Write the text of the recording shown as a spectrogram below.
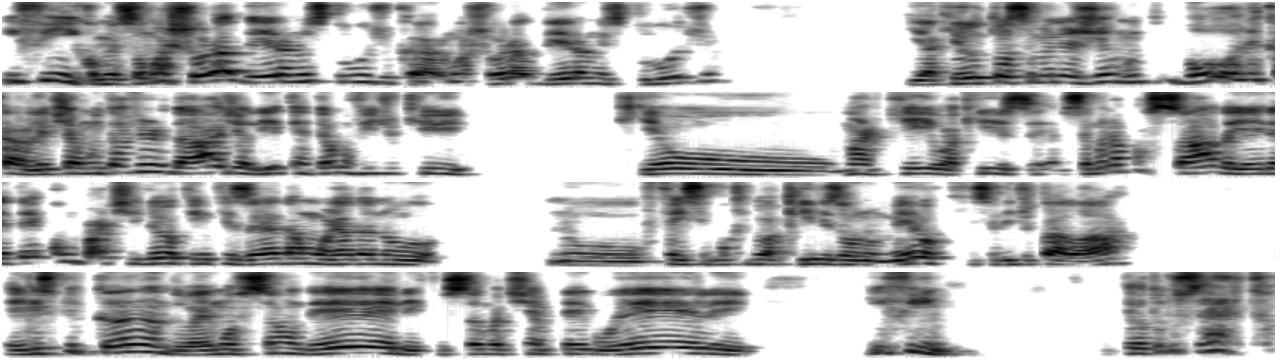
enfim, começou uma choradeira no estúdio, cara, uma choradeira no estúdio, e aquilo trouxe uma energia muito boa, né, cara, ele tinha muita verdade ali, tem até um vídeo que que eu marquei aqui semana passada, e ele até compartilhou, quem quiser dar uma olhada no, no Facebook do Aquiles ou no meu, que esse vídeo está lá, ele explicando a emoção dele, que o samba tinha pego ele, enfim, deu tudo certo.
